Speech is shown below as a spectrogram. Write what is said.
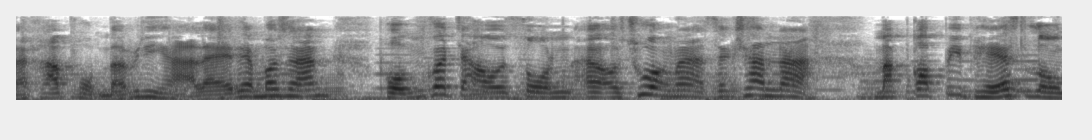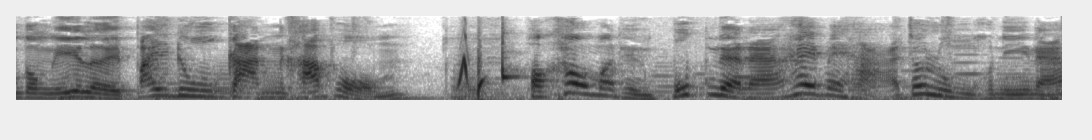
นะครับผมนะวิธีหาแร่ไอเทมเพราะฉะนั้นผมก็จะเอาโซนเอาช่วงหน้าเซ c ชันหน้ามา copy paste ลงตรงนี้เลยไปดูกันครับผม อเข้ามาถึงปุ๊บเนี่ยนะให้ไปหาเจ้าลุงคนนี้นะ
